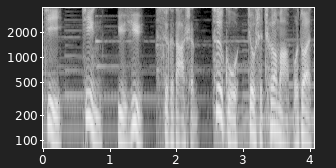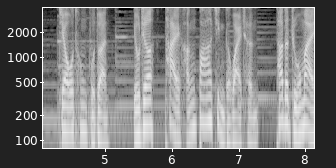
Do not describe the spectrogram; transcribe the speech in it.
冀、晋与豫四个大省，自古就是车马不断、交通不断，有着“太行八境”的外称。它的主脉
